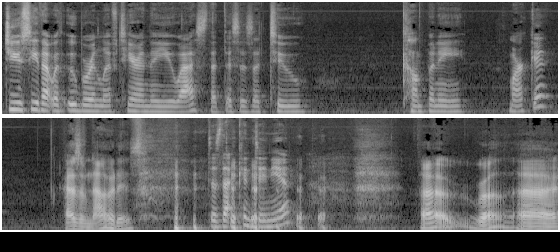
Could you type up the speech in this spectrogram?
Do you see that with Uber and Lyft here in the U.S. that this is a two company market? As of now, it is. Does that continue? uh, well, uh,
